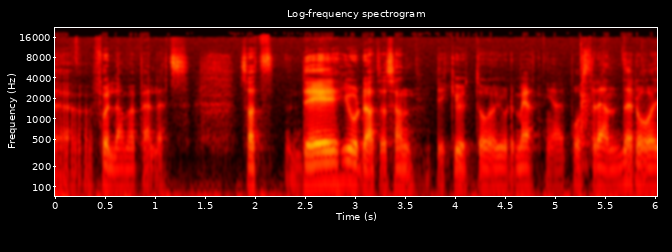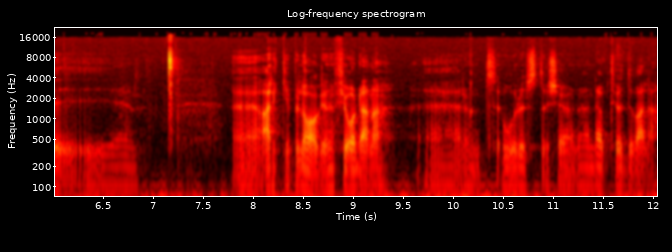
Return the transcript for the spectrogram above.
eh, fulla med pellets. Så att det gjorde att jag sen gick ut och gjorde mätningar på stränder då i, i eh, arkipelagen, fjordarna runt Orust och Tjörn ända upp till Uddevalla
